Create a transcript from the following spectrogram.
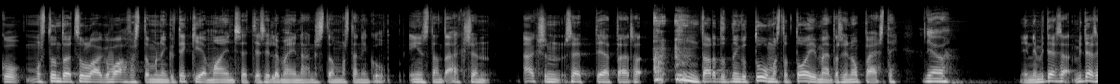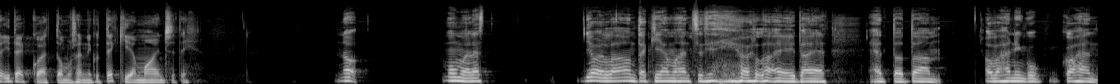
kun musta tuntuu, että sulla on aika vahvasti niinku tekijämindset ja sillä meinaa just tommoista niinku instant action, action settiä, että sä tartut niinku tuumasta toimeen tosi nopeasti. Joo. Niin, niin miten sä, miten sä itse koet tommosen niinku tekijämindsetin? No mun mielestä joilla on tekijämindset ja joilla ei. Tai et, et tota, on vähän niin kuin kahden,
